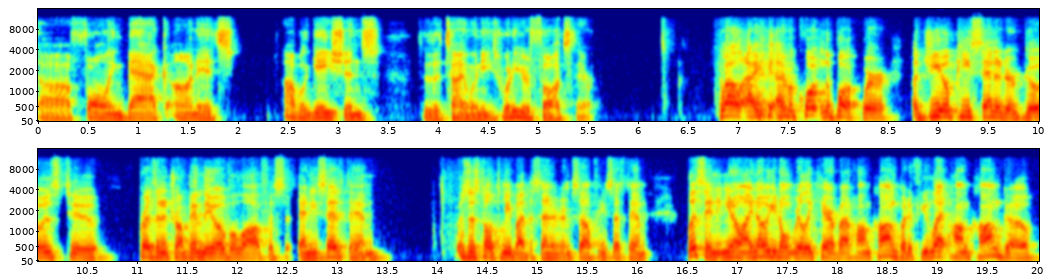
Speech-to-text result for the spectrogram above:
uh, falling back on its obligations to the Taiwanese. What are your thoughts there? Well, I, I have a quote in the book where a GOP senator goes to President Trump in the Oval Office, and he says to him, was just told to me by the senator himself. He says to him, "Listen, you know, I know you don't really care about Hong Kong, but if you let Hong Kong go,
